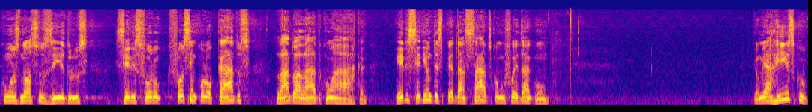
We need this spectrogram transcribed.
com os nossos ídolos se eles foram, fossem colocados lado a lado com a arca. Eles seriam despedaçados como foi Dagon. Eu me arrisco,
